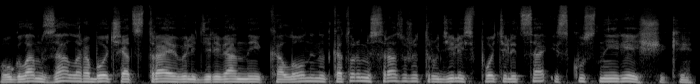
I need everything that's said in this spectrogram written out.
По углам зала рабочие отстраивали деревянные колонны, над которыми сразу же трудились в поте лица искусные резчики,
